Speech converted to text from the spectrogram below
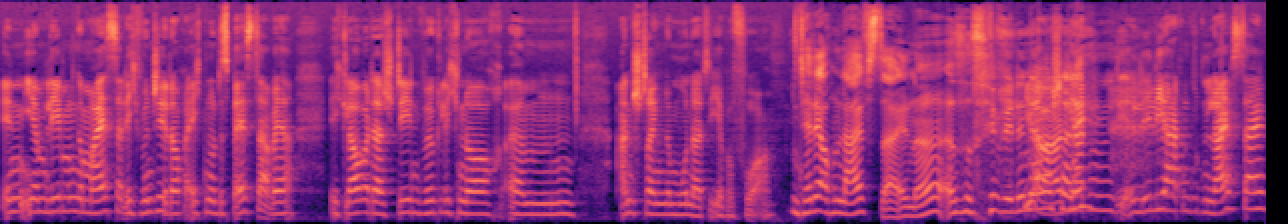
in ihrem Leben gemeistert. Ich wünsche ihr doch echt nur das Beste. Aber ich glaube, da stehen wirklich noch ähm, anstrengende Monate ihr bevor. Und sie hat ja auch einen Lifestyle, ne? Also sie will den ja, ja wahrscheinlich. Hatten, Lilly hat einen guten Lifestyle,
